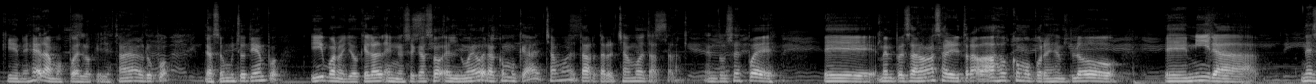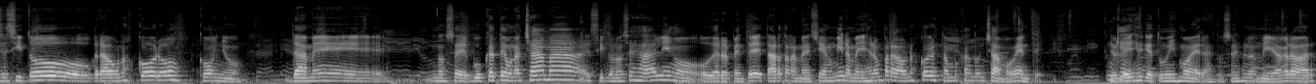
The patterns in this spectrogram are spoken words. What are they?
quiénes éramos, pues los que ya estaban en el grupo de hace mucho tiempo. Y bueno, yo que era en ese caso el nuevo, era como que, ah, el chamo de Tártara, el chamo de Tártara. Entonces, pues, eh, me empezaron a salir trabajos como, por ejemplo, eh, mira, necesito grabar unos coros, coño, dame, no sé, búscate una chama, si conoces a alguien, o, o de repente de Tártara me decían, mira, me dijeron para grabar unos coros, están buscando un chamo, vente. Yo le dije que tú mismo eras, entonces me iba a grabar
